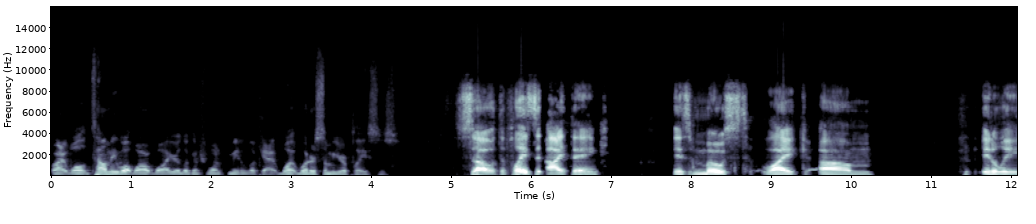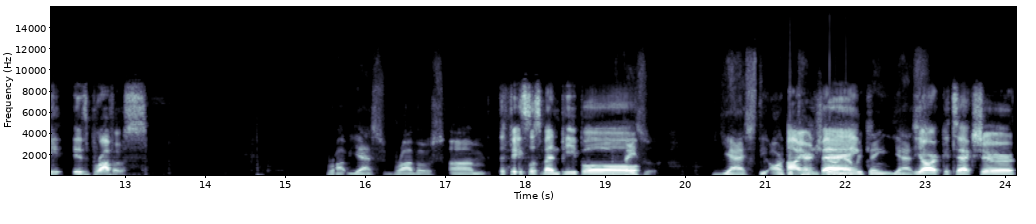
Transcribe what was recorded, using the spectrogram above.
All right. Well, tell me what while, while you're looking for one for me to look at. What What are some of your places? So the place that I think is most like um Italy is Braavos. Bra- yes, Braavos. Um, The faceless men people, face- yes, the architecture Bank, and everything. Yes, the architecture,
